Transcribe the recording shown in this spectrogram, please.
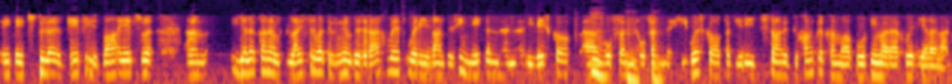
het, het stoele Jeffreys Bay het so ehm um, julle kan nou luister wat ek noem dis reg oor oor die land dis nie net in in, in die Weskaap um, mm, of in mm, of in die Ooskaap wat hierdie strande toeganklik gemaak word nie maar reg oor die hele land.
